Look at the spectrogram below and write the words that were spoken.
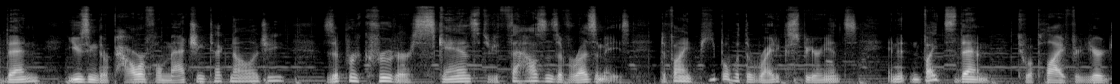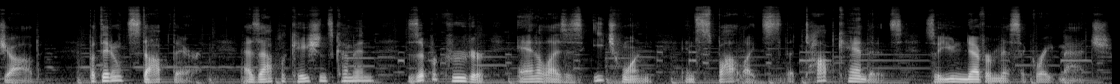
Then, using their powerful matching technology, ZipRecruiter scans through thousands of resumes to find people with the right experience and it invites them to apply for your job. But they don't stop there. As applications come in, ZipRecruiter analyzes each one and spotlights the top candidates so you never miss a great match.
